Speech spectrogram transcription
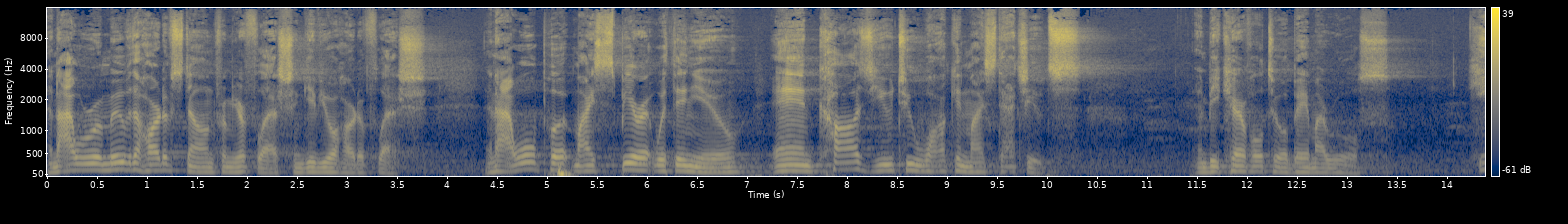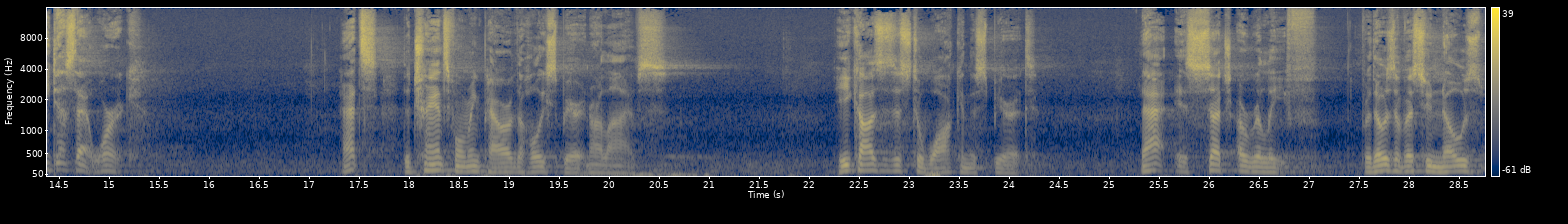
And I will remove the heart of stone from your flesh and give you a heart of flesh. And I will put my spirit within you and cause you to walk in my statutes and be careful to obey my rules. He does that work. That's the transforming power of the Holy Spirit in our lives. He causes us to walk in the Spirit. That is such a relief for those of us who knows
